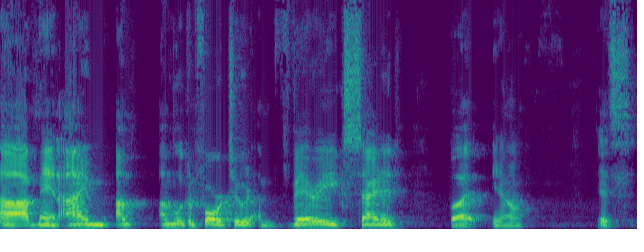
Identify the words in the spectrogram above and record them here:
uh, man, I'm I'm I'm looking forward to it. I'm very excited, but you know, it's it,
